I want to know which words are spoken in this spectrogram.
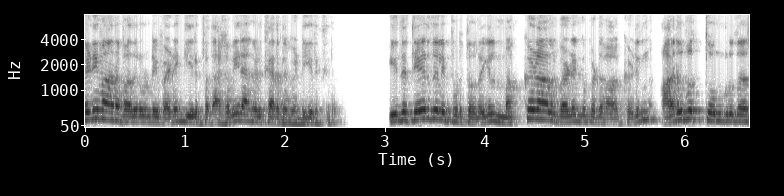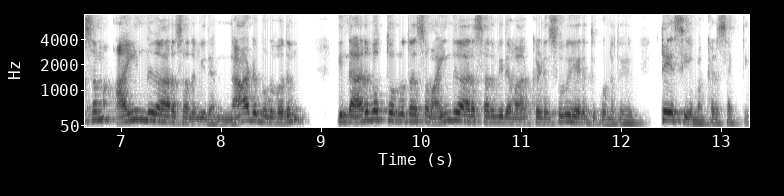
தெளிவான பதிலொன்றை வழங்கி இருப்பதாகவே நாங்கள் கருத வேண்டியிருக்கிறது. இந்த தேர்தலை பொறுத்தவரையில் மக்களால் வழங்கப்பட்ட வாக்குகளில் அறுபத்தொன்று தசம் ஐந்து ஆறு சதவீதம். நாடு முழுவதும் இந்த அறுபத்தொன்று தசம் ஐந்து ஆறு சதவீத வாக்குகளை சுவீகரித்துக் கொண்டது தேசிய மக்கள் சக்தி.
